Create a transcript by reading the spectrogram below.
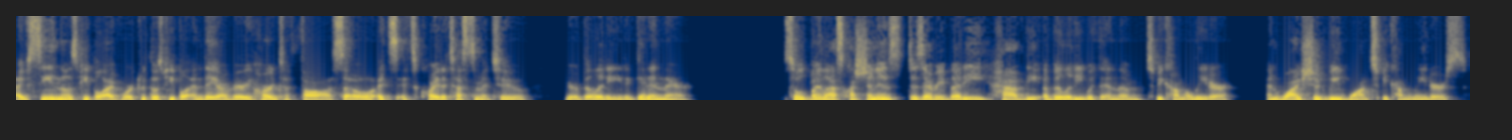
I've seen those people. I've worked with those people and they are very hard to thaw. So it's it's quite a testament to your ability to get in there. So my last question is does everybody have the ability within them to become a leader? And why should we want to become leaders?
